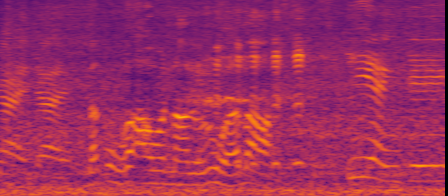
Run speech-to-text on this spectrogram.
ใช่ใช่แล้วกูก็เอามันนอนหนุนหัวต่อเที่ยงจริง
